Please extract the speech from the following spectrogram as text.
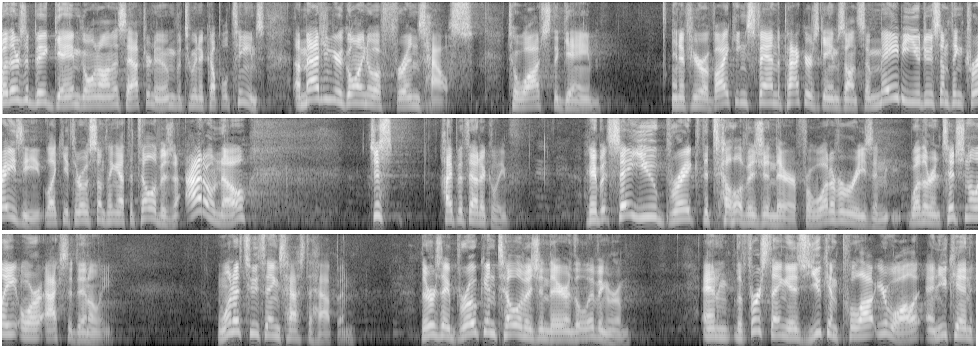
But there's a big game going on this afternoon between a couple teams. Imagine you're going to a friend's house to watch the game. And if you're a Vikings fan, the Packers game's on. So maybe you do something crazy, like you throw something at the television. I don't know. Just hypothetically. Okay, but say you break the television there for whatever reason, whether intentionally or accidentally. One of two things has to happen. There's a broken television there in the living room. And the first thing is you can pull out your wallet and you can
